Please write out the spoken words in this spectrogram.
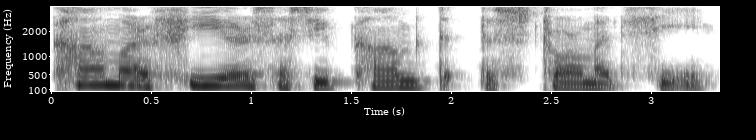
calm our fears as you calmed the storm at sea.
